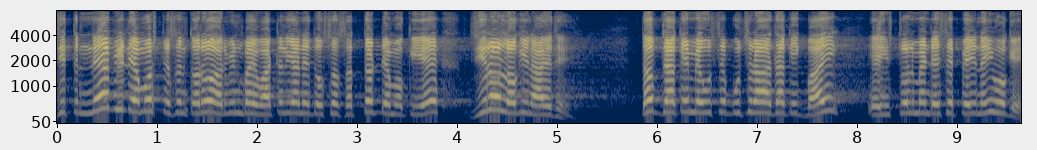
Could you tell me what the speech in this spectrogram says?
जितने भी डेमोस्ट्रेशन करो, अरविंद भाई वाटलिया ने 270 डेमो किए ज़ीरो लॉगिन आए थे। तब जाके मैं उससे पूछ रहा था कि भाई, ये इंस्टॉलमेंट ऐसे पे नहीं होगे?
